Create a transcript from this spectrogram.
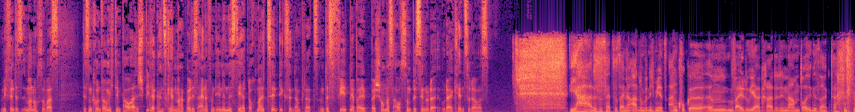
Und ich finde, das ist immer noch sowas, das ist ein Grund, warum ich den Bauer als Spieler ganz gern mag, weil das einer von denen ist, die halt doch mal zintig sind am Platz. Und das fehlt mir bei, bei Schommers auch so ein bisschen, oder, oder erkennst du da was? Ja, das ist halt so seine Art. Und wenn ich mir jetzt angucke, ähm, weil du ja gerade den Namen Doll gesagt hast,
